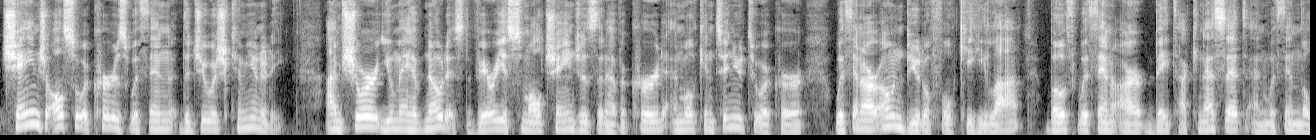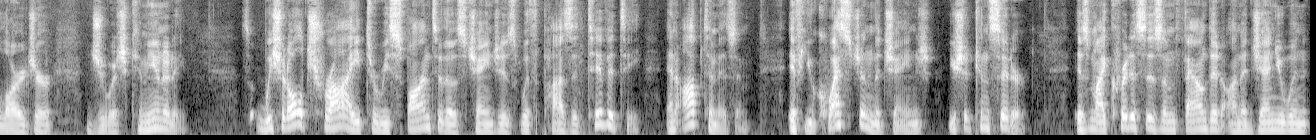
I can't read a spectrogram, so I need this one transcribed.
Change also occurs within the Jewish community. I'm sure you may have noticed various small changes that have occurred and will continue to occur within our own beautiful Kihila, both within our Beit HaKnesset and within the larger Jewish community. So we should all try to respond to those changes with positivity and optimism. If you question the change, you should consider is my criticism founded on a genuine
